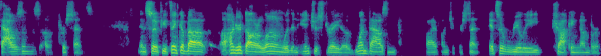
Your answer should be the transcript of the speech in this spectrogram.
thousands of percents. And so if you think about a $100 loan with an interest rate of 1500% it's a really shocking number.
